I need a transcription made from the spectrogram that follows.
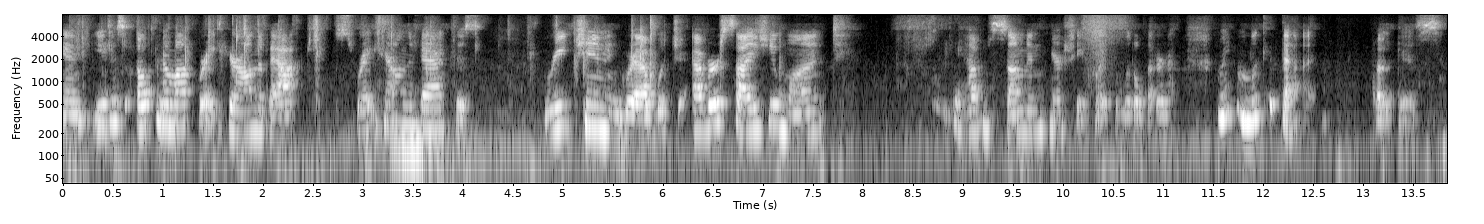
and you just open them up right here on the back just right here on the back just reach in and grab whichever size you want. They have some in here shaped like a little butternut. I mean look at that focus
